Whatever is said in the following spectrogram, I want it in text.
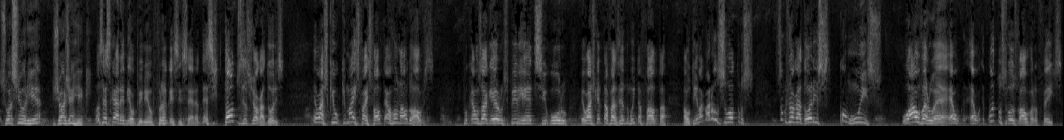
Sua senhoria, Jorge Henrique. Vocês querem minha opinião franca e sincera? Desses todos esses jogadores, eu acho que o que mais faz falta é o Ronaldo Alves. Porque é um zagueiro experiente, seguro. Eu acho que ele está fazendo muita falta ao time. Agora, os outros são jogadores comuns. O Álvaro é. é, é quantos gols o Álvaro fez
